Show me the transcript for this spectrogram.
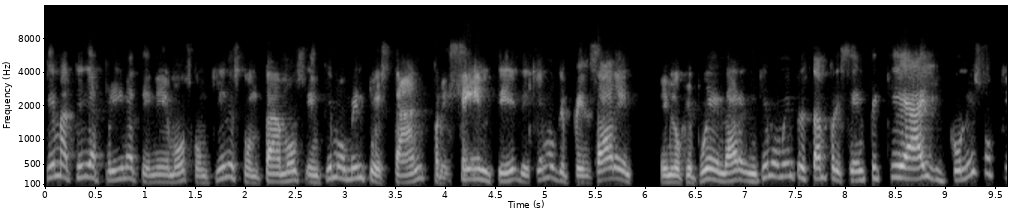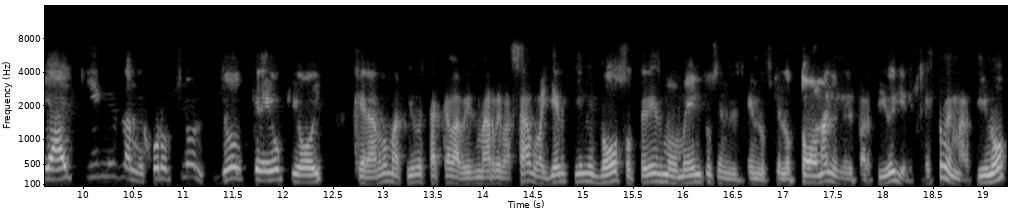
qué materia prima tenemos, con quiénes contamos, en qué momento están presentes, dejemos de pensar en, en lo que pueden dar, en qué momento están presentes, qué hay, y con eso que hay, quién es la mejor opción. Yo creo que hoy Gerardo Martino está cada vez más rebasado. Ayer tiene dos o tres momentos en, los que lo toman en el partido y el gesto de Martino,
